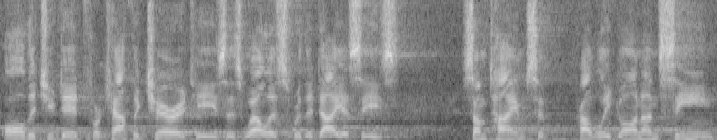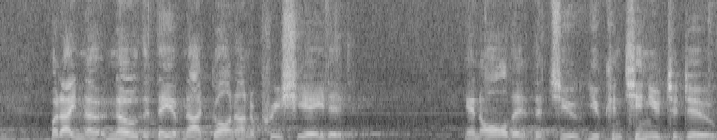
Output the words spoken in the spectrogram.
all that you did for Catholic Charities as well as for the diocese sometimes have probably gone unseen but I know, know that they have not gone unappreciated in all that, that you, you continue to do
